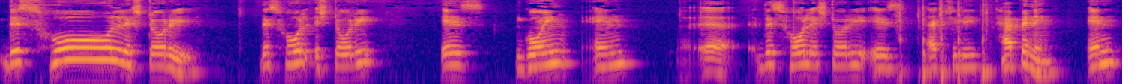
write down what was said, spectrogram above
this whole story, this whole story is going in, uh, this whole story is actually happening in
